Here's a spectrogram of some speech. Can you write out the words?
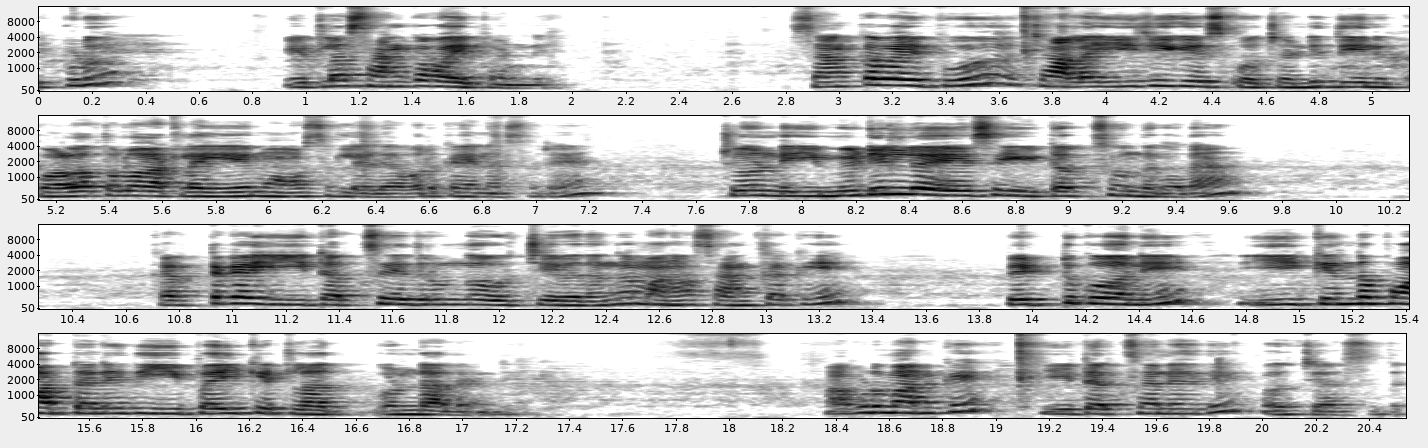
ఇప్పుడు ఇట్లా సంక వైపు అండి. సంక వైపు చాలా ఈజీగా వేసుకోవచ్చు అండి దీని కొలతలు అట్లా ఏం అవసరం లేదు ఎవరికైనా సరే. చూడండి ఈ మిడిల్లో వేసే ఈ టక్స్ ఉంది కదా. కరెక్ట్గా ఈ టక్స్ ఎదురుగా వచ్చే విధంగా మనం సంకకి పెట్టుకొని ఈ కింద పార్ట్ అనేది ఈ పైకి ఇట్లా ఉండాలండి. అప్పుడు మనకి ఈ టక్స్ అనేది వచ్చేస్తుంది.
